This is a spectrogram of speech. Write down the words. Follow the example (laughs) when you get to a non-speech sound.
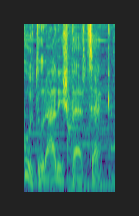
Kulturális percek.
